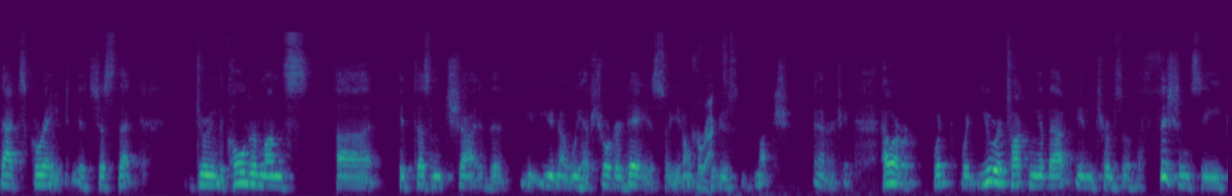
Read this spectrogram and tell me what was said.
that's great. It's just that during the colder months, uh, it doesn't shine. That you, you, know we have shorter days, so you don't Correct. produce as much energy. However, what what you were talking about in terms of efficiency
